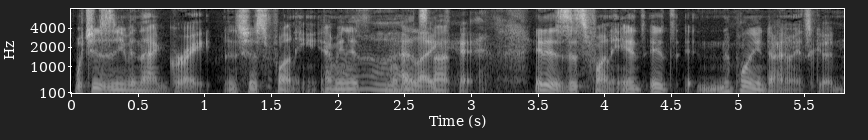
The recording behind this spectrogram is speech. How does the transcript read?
which isn't even that great. It's just funny. I mean, it's, oh, well, I it's like not- it. It is. It's funny. It, it, Napoleon Dynamite's good.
